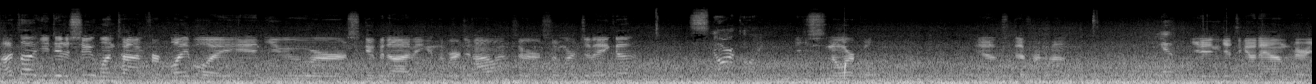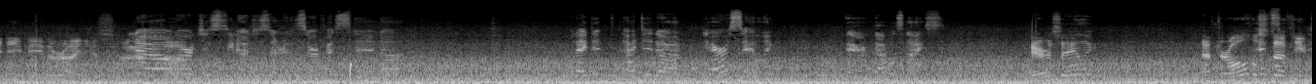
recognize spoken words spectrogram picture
I thought you did a shoot one time for Playboy and you were scuba diving in the Virgin Islands or somewhere in Jamaica? Snorkeling. You snorkel. Yeah, it's different, huh? Yep. You didn't get to go down very deep either, right? You just No, we were just you know just under the surface, and uh, but I did I did uh, parasailing there. That was nice. Parasailing? After all the It's- stuff you've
